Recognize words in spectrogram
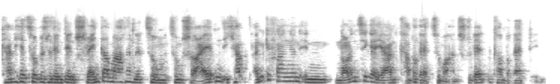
kann ich jetzt so ein bisschen den, den Schlenker machen zum, zum Schreiben. Ich habe angefangen in 90er Jahren Kabarett zu machen, Studentenkabarett in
